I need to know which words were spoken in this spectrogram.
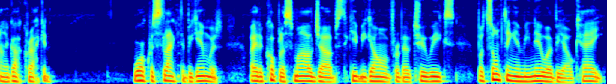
and I got cracking. Work was slack to begin with, I had a couple of small jobs to keep me going for about two weeks, but something in me knew I'd be okay.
